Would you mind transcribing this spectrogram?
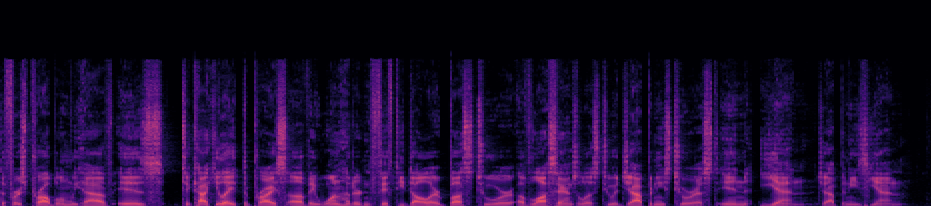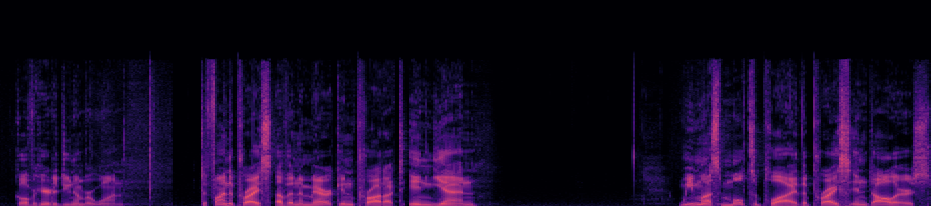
The first problem we have is to calculate the price of a $150 bus tour of Los Angeles to a Japanese tourist in yen, Japanese yen. Go over here to do number one. To find the price of an American product in yen, we must multiply the price in dollars,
